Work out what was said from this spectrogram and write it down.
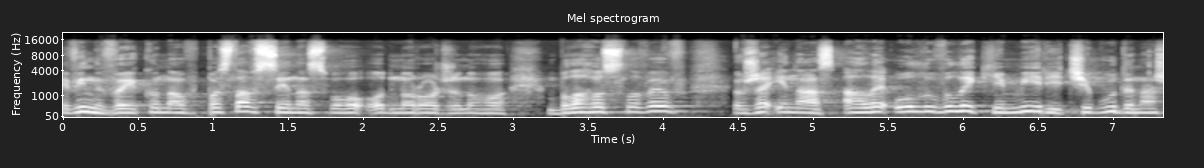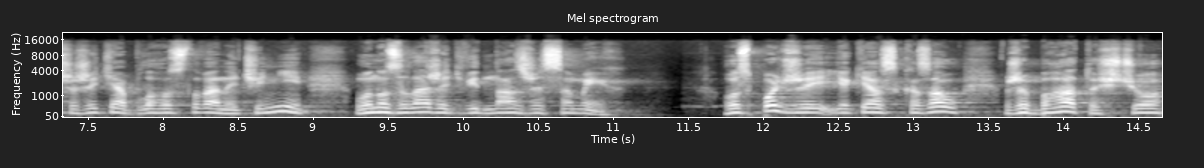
Він виконав, послав сина свого однородженого, благословив вже і нас. Але у великій мірі, чи буде наше життя благословене чи ні, воно залежить від нас же самих. Господь же, як я сказав, вже багато що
